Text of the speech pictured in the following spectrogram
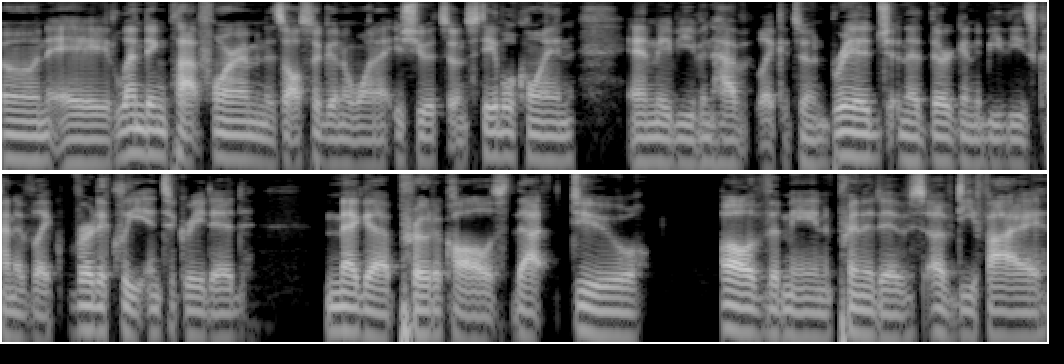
own a lending platform and it's also going to want to issue its own stablecoin and maybe even have like its own bridge and that there are going to be these kind of like vertically integrated mega protocols that do all of the main primitives of DeFi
